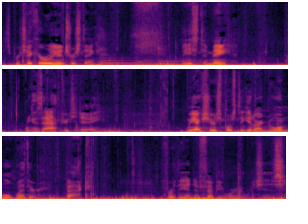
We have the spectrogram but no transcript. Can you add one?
it's particularly interesting, at least to me, because after today, we actually are supposed to get our normal weather back for the end of February, which is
